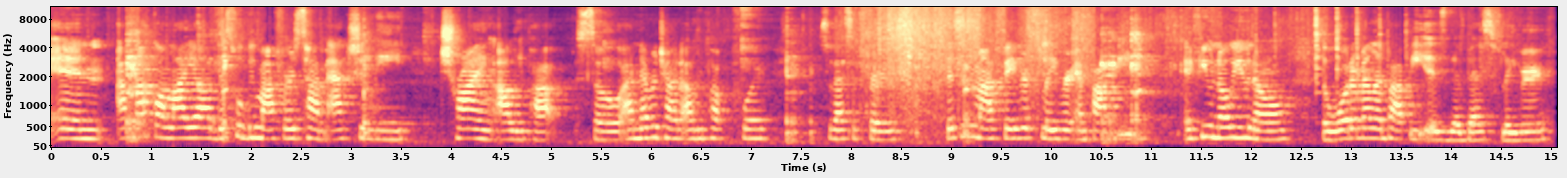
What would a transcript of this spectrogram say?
And I'm not gonna lie, y'all, this will be my first time actually trying Olipop. So I never tried Olipop before, so that's a first. This is my favorite flavor in poppi. If you know, you know. The watermelon poppi is the best flavor.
